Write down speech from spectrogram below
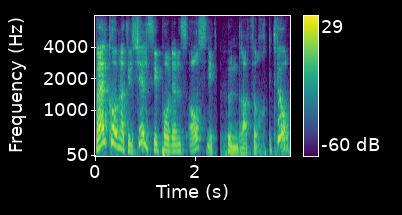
Välkomna till Chelsea-poddens avsnitt 142.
